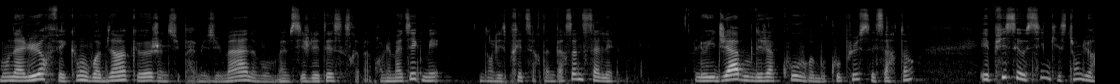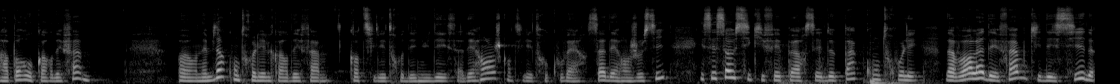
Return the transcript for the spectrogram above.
mon allure fait qu'on voit bien que je ne suis pas musulmane. Bon, même si je l'étais, ce serait pas problématique. Mais dans l'esprit de certaines personnes, ça l'est. Le hijab, on déjà couvre beaucoup plus, c'est certain. Et puis c'est aussi une question du rapport au corps des femmes. Euh, on aime bien contrôler le corps des femmes. Quand il est trop dénudé, ça dérange. Quand il est trop couvert, ça dérange aussi. Et c'est ça aussi qui fait peur, c'est de ne pas contrôler. D'avoir là des femmes qui décident.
